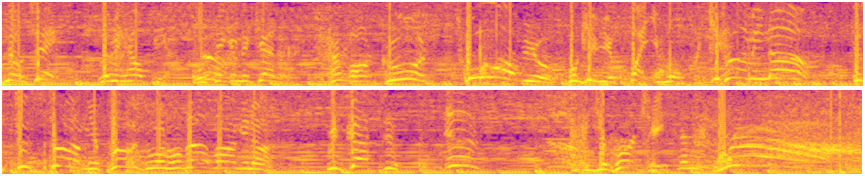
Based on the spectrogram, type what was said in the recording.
No, Jace, let me help you. We'll take him together. Oh, good. You. We'll give you a fight you won't forget. Tommy, no! It's too strong. Your powers won't hold out long enough. We've got to. You're hurt, Jason. I'll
